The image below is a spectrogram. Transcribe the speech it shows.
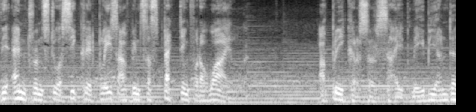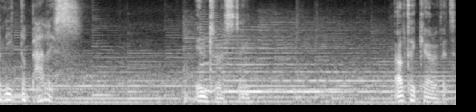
the entrance to a secret place I've been suspecting for a while. A precursor site may be underneath the palace. Interesting. I'll take care of it.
